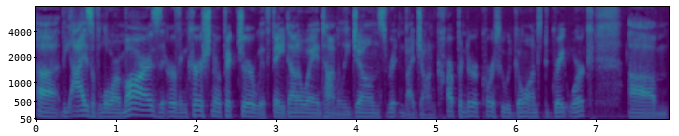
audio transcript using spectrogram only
uh, The Eyes of Laura Mars, the Irvin Kershner picture with Faye Dunaway and Tommy Lee Jones, written by John Carpenter, of course, who would go on to do great work. Um,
